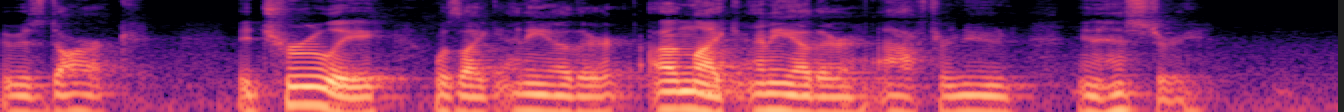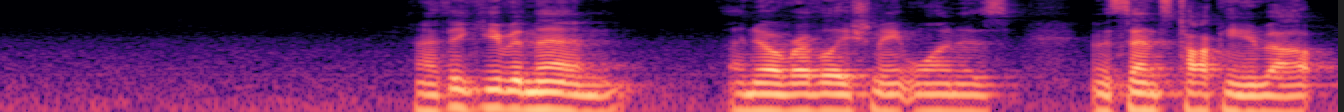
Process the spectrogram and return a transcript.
It was dark. It truly was like any other, unlike any other afternoon in history. And I think even then, I know Revelation 8 1 is, in a sense, talking about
